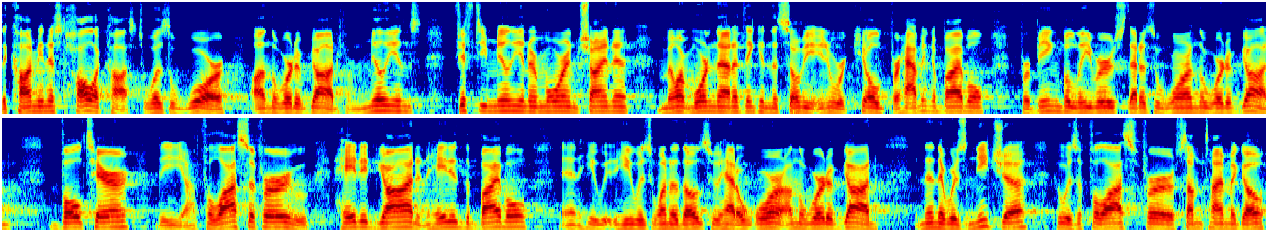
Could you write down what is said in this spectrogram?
The communist Holocaust was a war on the Word of God. For millions, 50 million or more in China, more, more than that, I think, in the Soviet Union were killed for having a Bible, for being believers. That is a war on the Word of God. Voltaire, the uh, philosopher who hated God and hated the Bible, and he, he was one of those who had a war on the Word of God. And then there was Nietzsche, who was a philosopher some time ago,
